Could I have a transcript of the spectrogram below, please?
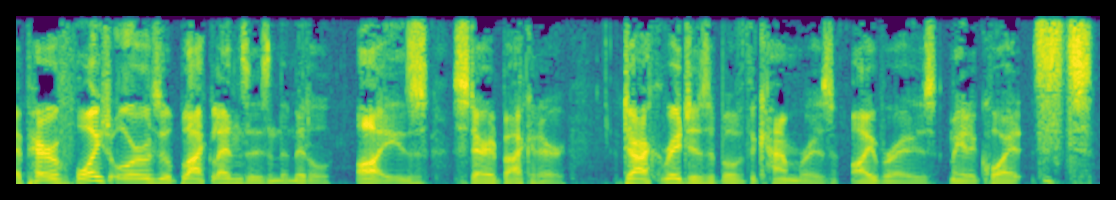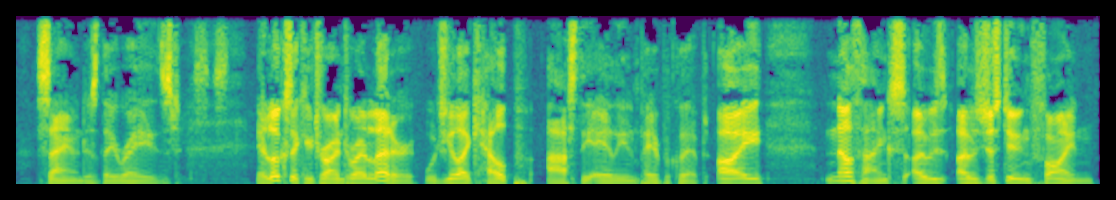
A pair of white orbs with black lenses in the middle, eyes, stared back at her. Dark ridges above the cameras, eyebrows, made a quiet tss sound as they raised. It looks like you're trying to write a letter. Would you like help? asked the alien paperclip. I. No thanks. I was I was just doing fine.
